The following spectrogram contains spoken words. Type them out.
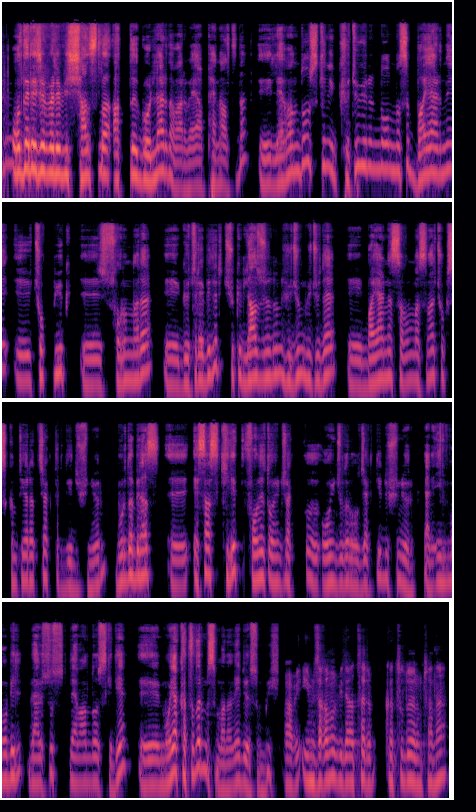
o derece böyle bir şansla attığı goller de var veya penaltıda. E, Lewandowski'nin kötü gününde olması Bayern'i e, çok büyük e, sorunlara e, götürebilir. Çünkü Lazio'nun hücum gücü de e, Bayern'in savunmasına çok sıkıntı yaratacaktır diye düşünüyorum. Burada biraz e, esas kilit forvet oynayacak e, oyuncular olacak diye düşünüyorum. Yani Immobile versus Lewandowski diye. E, Moya katılır mısın bana? Ne diyorsun bu iş? Abi imzamı bile atarım. Katılıyorum sana.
